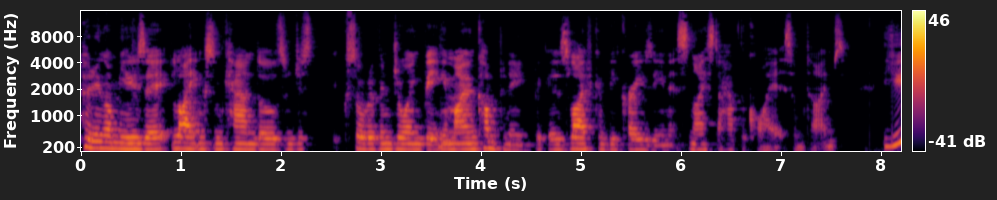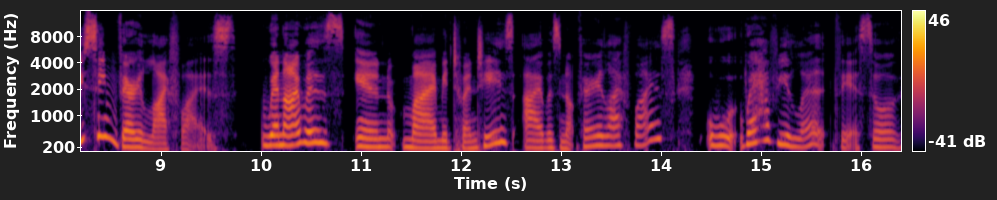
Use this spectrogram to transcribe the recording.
putting on music, lighting some candles, and just sort of enjoying being in my own company because life can be crazy and it's nice to have the quiet sometimes. You seem very life wise. When I was in my mid 20s, I was not very life wise. Where have you learnt this? Or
